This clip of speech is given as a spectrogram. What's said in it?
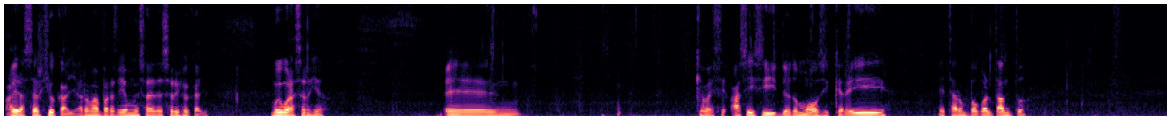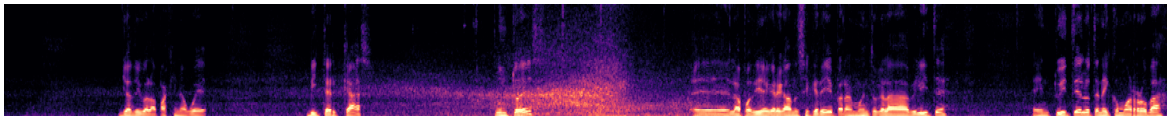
Ah, era Sergio Calle, ahora me apareció un mensaje de Sergio Calle. Muy buena, Sergio. Eh, ¿Qué va a? Ah, sí, sí, de todos modos, si queréis estar un poco al tanto, ya os digo, la página web bittercast.es eh, la podéis agregando si queréis para el momento que la habilite. En Twitter lo tenéis como arroba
